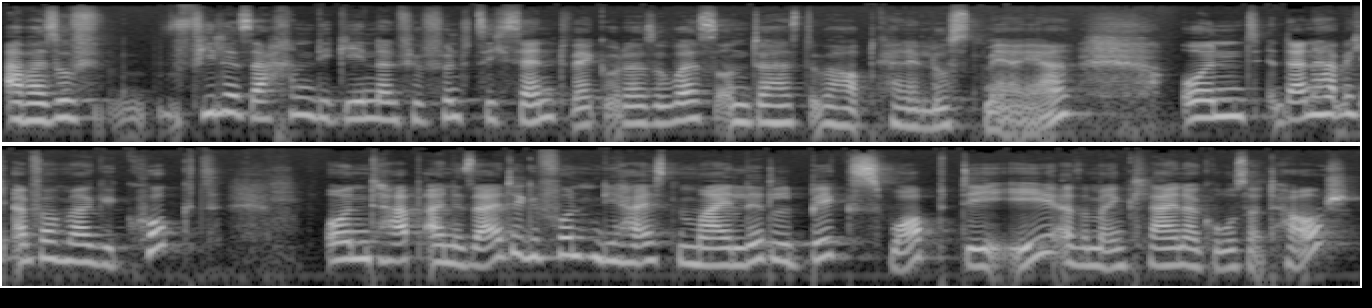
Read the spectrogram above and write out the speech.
Aber so viele Sachen, die gehen dann für 50 Cent weg oder sowas und du hast überhaupt keine Lust mehr, ja. Und dann habe ich einfach mal geguckt, und habe eine Seite gefunden, die heißt mylittlebigswap.de, also mein kleiner großer Tausch.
